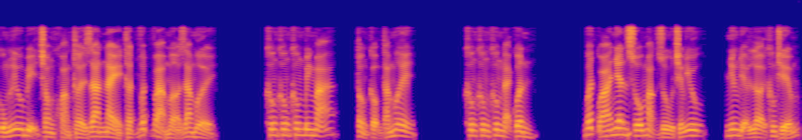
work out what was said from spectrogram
cùng lưu bị trong khoảng thời gian này thật vất vả mở ra mười. Không không không binh mã, tổng cộng tám mươi. Không không không đại quân. Bất quá nhân số mặc dù chiếm ưu, nhưng địa lợi không chiếm.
